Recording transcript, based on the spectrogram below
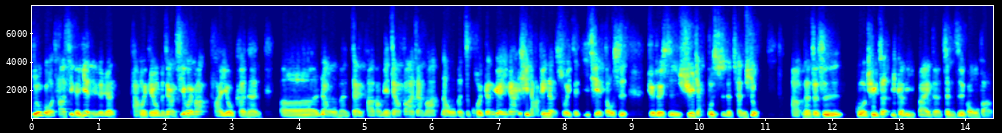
如果他是一个厌女的人，他会给我们这样机会吗？他有可能呃让我们在他旁边这样发展吗？那我们怎么会更愿意跟他一起打拼呢？所以这一切都是绝对是虚假不实的陈述。好，那这是过去这一个礼拜的政治攻防。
